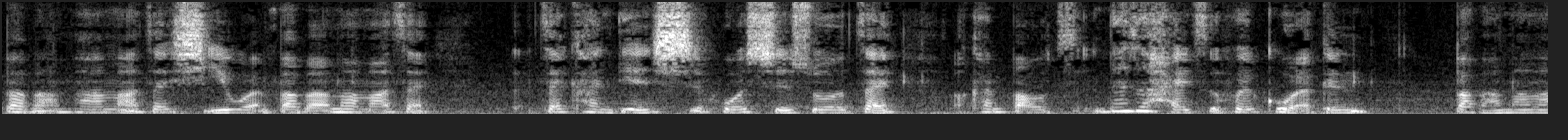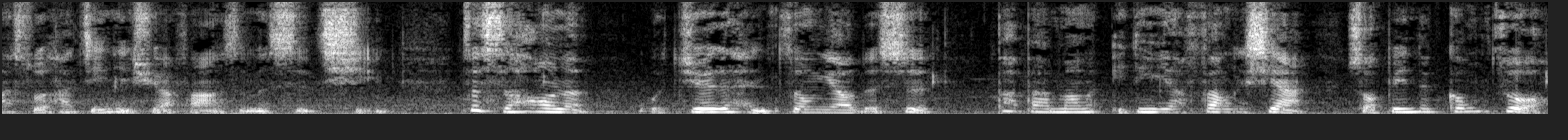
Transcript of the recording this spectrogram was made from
爸爸妈妈在洗碗，爸爸妈妈在在看电视，或是说在看报纸，但是孩子会过来跟爸爸妈妈说他今天需要发生什么事情。这时候呢，我觉得很重要的是，爸爸妈妈一定要放下手边的工作，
